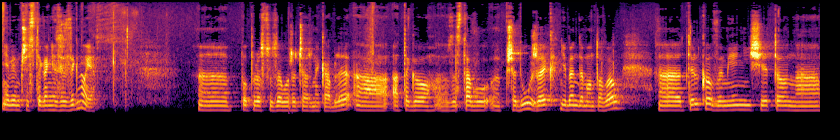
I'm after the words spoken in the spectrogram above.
nie wiem, czy z tego nie zrezygnuję. E, Po prostu założę czarne kable, a, a tego zestawu przedłużek nie będę montował, e, tylko wymieni się to na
